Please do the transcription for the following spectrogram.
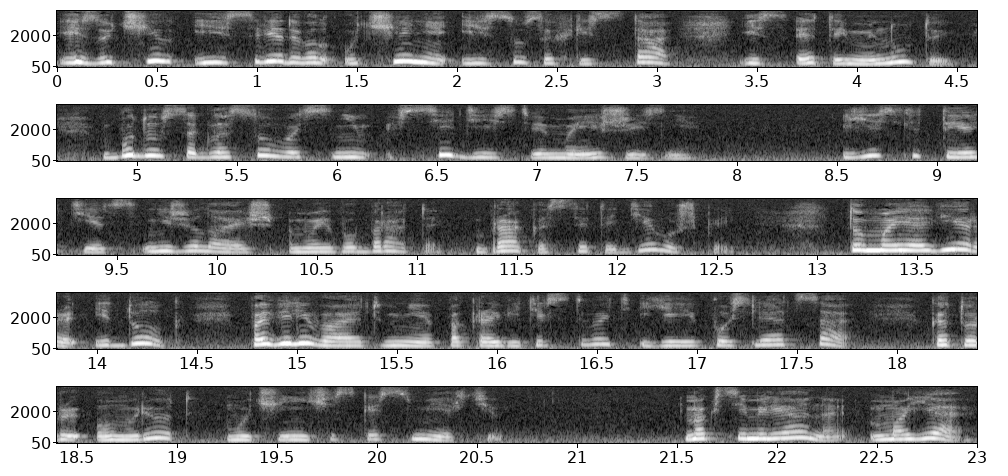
изучил и исследовал учение Иисуса Христа, и с этой минуты буду согласовывать с Ним все действия моей жизни. если ты, отец, не желаешь моего брата брака с этой девушкой, то моя вера и долг повелевают мне покровительствовать ей после отца, который умрет мученической смертью. Максимилиана моя,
